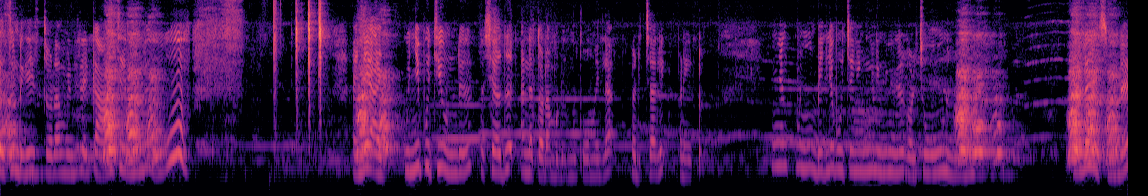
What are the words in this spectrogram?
രസമുണ്ട് ഗൈസ് തൊടാൻ വേണ്ടി കാണിച്ചു തരുന്നുണ്ട് ഓ അതിന്റെ കുഞ്ഞി പൂച്ചി ഉണ്ട്. പക്ഷെ അത് എന്നെ തൊടാൻ വിടുന്നു തോന്നില്ല കടിച്ചാൽ പണി കിട്ടും. ഞാൻ കുഞ്ഞ് വലിയ പൂച്ചനെ ഇങ്ങനെ ഇങ്ങനെ ഇങ്ങനെ കളിച്ചോണ്ട് നല്ല രസമുണ്ട്.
